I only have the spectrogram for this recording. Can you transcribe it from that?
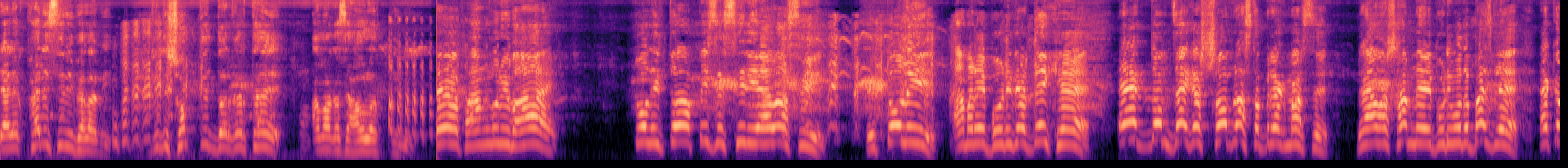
ডাইরেক্ট ফাইরি সিরি ফেলাবি। যদি শক্তির দরকার থাকে, আমার কাছে হাওলাত এ ফাঙ্গুরি ভাই, টলি তো পিছে সিরিয়াল আছে। এই টলি আমার এই বডিটা দেখে একদম জায়গা সব রাস্তা ব্রেক মারছে। আমার সামনে এই বডির মধ্যে বাজলে একটা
